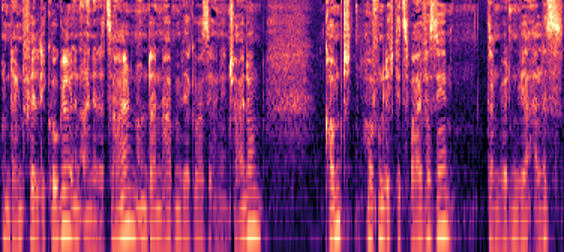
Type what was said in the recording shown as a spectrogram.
Und dann fällt die Kugel in eine der Zahlen und dann haben wir quasi eine Entscheidung. Kommt hoffentlich die 2 für Sie, dann würden wir alles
